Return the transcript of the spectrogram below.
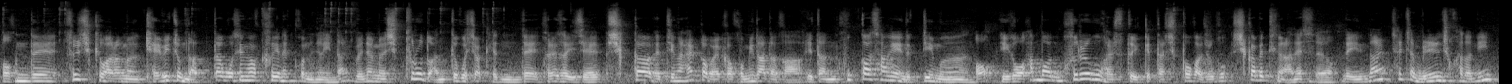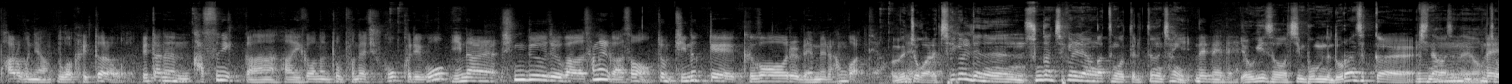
어, 근데 솔직히 말하면 갭이 좀 낮다고 생각하긴 했거든요, 이날. 왜냐면 10%도 안 뜨고 시작했는데, 그래서 이제 시가 베팅을 할까 말까 고민하다가, 일단 호가상의 느낌은, 어, 이거 한번 흐르고 갈 수도 있겠다 싶어가지고, 시가 베팅을 안 했어요. 근데 이날 살짝 밀린 척 하더니, 바로 그냥 누가 긁더라고요. 일단은 갔으니까, 아, 이거는 또 보내주고, 그리고 이날 신규주가 상을 가서 좀 뒤늦게 그거를 매매를 한 것 같아요. 왼쪽 아래 체결되는 순간 체결량 같은 것들이 뜨는 창이 네. 네네네. 여기서 지금 보면 노란 색깔 지나가잖아요. 네. 저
